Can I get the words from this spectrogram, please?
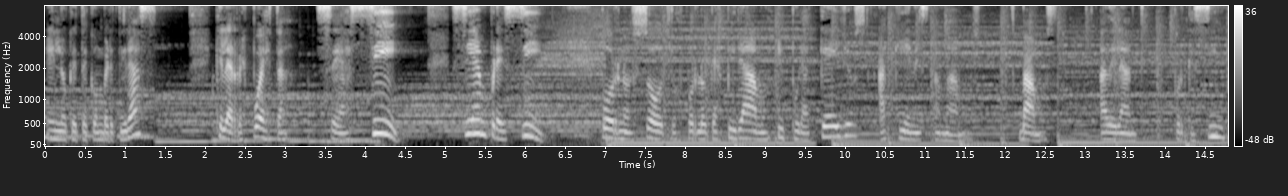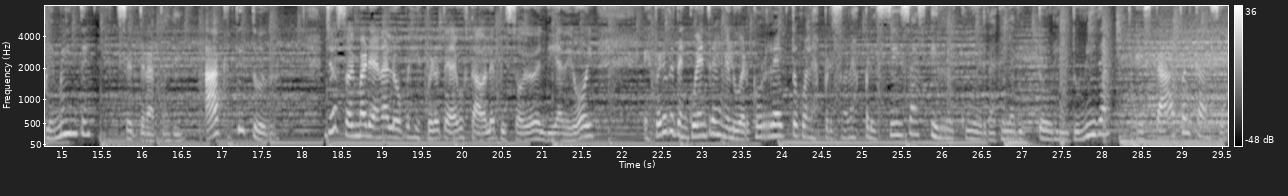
en lo que te convertirás? Que la respuesta sea sí, siempre sí, por nosotros, por lo que aspiramos y por aquellos a quienes amamos. Vamos, adelante, porque simplemente se trata de actitud. Yo soy Mariana López y espero te haya gustado el episodio del día de hoy. Espero que te encuentres en el lugar correcto con las personas precisas y recuerda que la victoria en tu vida está a tu alcance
